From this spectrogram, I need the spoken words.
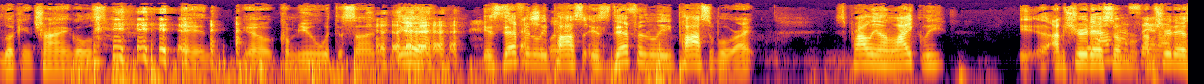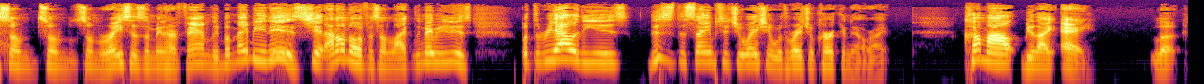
looking triangles and you know commune with the sun? Yeah, it's definitely possible. It's definitely possible, right? It's probably unlikely. I'm sure Yeah, there's I'm some. I'm sure there's that. some some some racism in her family, but maybe it is. Shit, I don't know if it's unlikely. Maybe it is. But the reality is, this is the same situation with Rachel Kirkconnell, right? Come out, be like, "Hey, look,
